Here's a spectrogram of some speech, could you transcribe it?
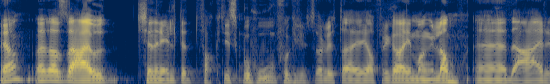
Ja, altså det er jo generelt et faktisk behov for kryptovaluta i Afrika i mange land. Eh, det er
